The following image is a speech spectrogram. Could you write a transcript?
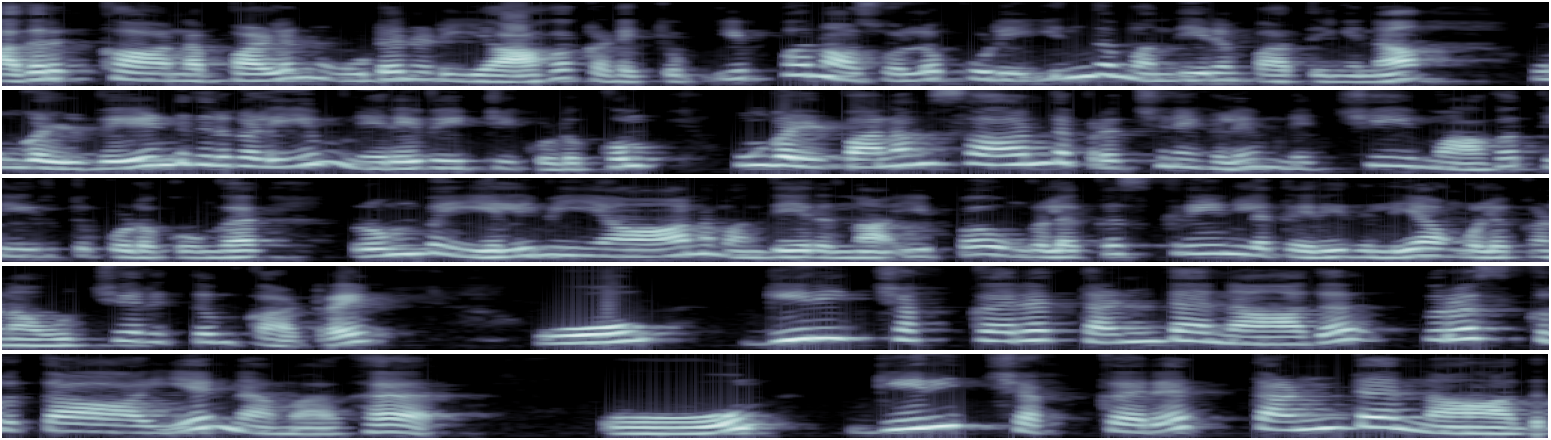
அதற்கான பலன் உடனடியாக கிடைக்கும். இப்போ நான் சொல்லக்கூடிய இந்த மந்திரம் பார்த்தீங்கன்னா உங்கள் வேண்டுதல்களையும் நிறைவேற்றி கொடுக்கும். உங்கள் பணம் சார்ந்த பிரச்சனைகளையும் நிச்சயமாக தீர்த்து கொடுக்குங்க. ரொம்ப எளிமையான மந்திரம் தான் இப்போ உங்களுக்கு ஸ்க்ரீனில் தெரியுது இல்லையா? உங்களுக்கு நான் உச்சரித்தும் காட்டுறேன். ஓம் கிரி சக்கர தண்டநாத புரஸ்கிருதாய நமக. ஓம் கிரி சக்கர தண்டநாத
